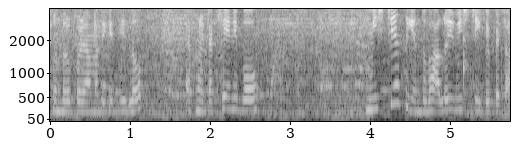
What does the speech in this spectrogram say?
সুন্দর করে আমাদেরকে দিল। এখন এটা খেয়ে নিব। মিষ্টি আছে কিন্তু, ভালোই মিষ্টি পেঁপেটা।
